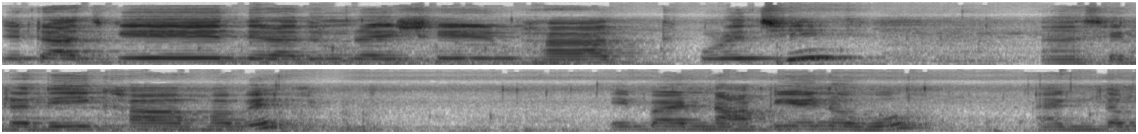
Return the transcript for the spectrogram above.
যেটা আজকে দেরাদুন রাইসের ভাত করেছি। সেটা দিয়েই খাওয়া হবে। এবার নাপিয়ে নেব। একদম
